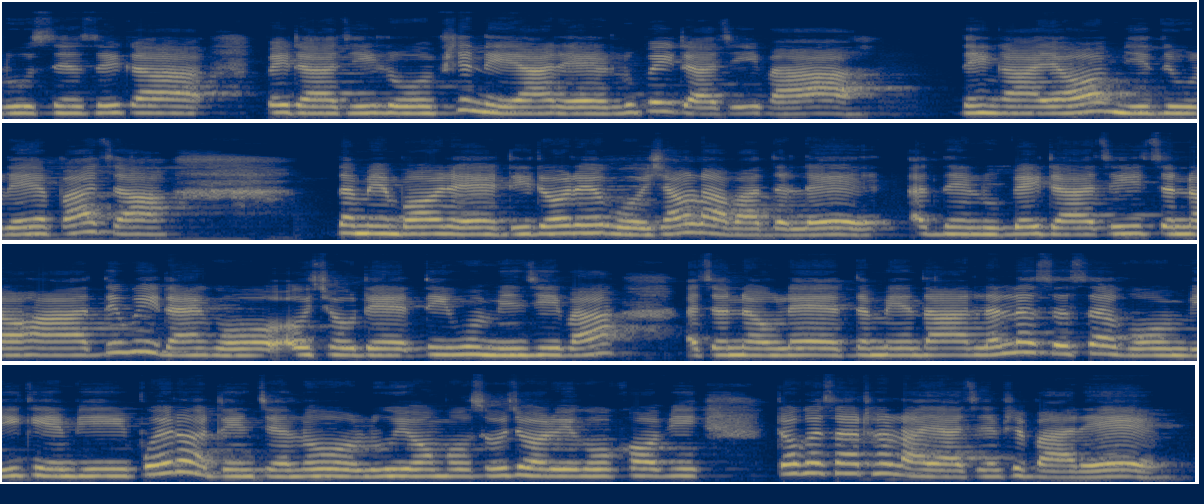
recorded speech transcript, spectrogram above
လူစင်စစ်ကပိတ်တာကြီးလိုဖြစ်နေရတဲ့လူပိတ်တာကြီးပါသင်္ကာရောမြည်သူလဲဘာကြောင့်တမင်ပေါ်တဲ့ဒီတော်တဲ့ကိုရောက်လာပါတလဲအသင်လူပိတ်တာကြီးကျွန်တော်ဟာတိဝိတိုင်းကိုအုပ်ချုပ်တဲ့တီဝမင်းကြီးပါအကျွန်ုပ်လဲတမင်သားလက်လက်ဆက်ဆက်ကိုမိခင်ပြီးပွဲတော်တင်ကျင်လို့လူယုံမို့ဆိုးကြော်တွေကိုခေါ်ပြီးတောကစားထွက်လာရခြင်းဖြစ်ပါတယ်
